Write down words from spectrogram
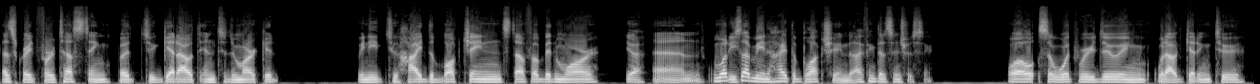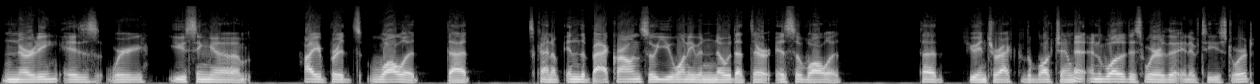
that's great for testing. But to get out into the market, we need to hide the blockchain stuff a bit more. Yeah. And What does that mean? Hide the blockchain. I think that's interesting. well, so what we're doing without getting too nerdy is we're using a hybrid wallet that's kind of in the background, so you won't even know that there is a wallet that you interact with the blockchain. And, and wallet is where the NFT is stored.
